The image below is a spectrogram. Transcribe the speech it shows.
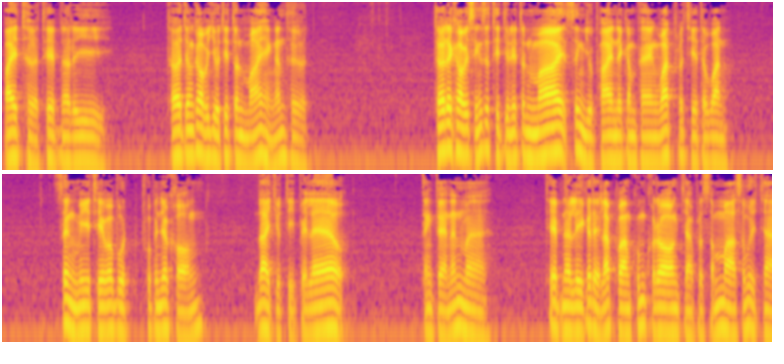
ไปเถิดเทพนารี เธอจงเข้าไปอยู่ที่ต้นไม้แห่งนั้นเถิด ธอได้เข้าไปสิงสถิตอยู่ในต้นไม้ ซึ่งอยู่ภายในกำแพงวัดพระเจตวัน ซึ่งมีเทวบุตรผู้เป็นเจ้าของได้จุติไปแล้ว ตั้งแต่นั้นมา เทพนาลีก็ได้รับความคุ้มครองจากพระสัมมาสัมพุทธเจ้า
